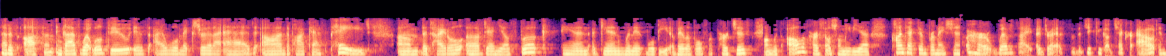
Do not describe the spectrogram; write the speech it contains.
That is awesome. And guys, what we'll do is I will make sure that I add on the podcast page um, the title of Danielle's book and again when it will be available for purchase along with all of her social media contact information her website address so that you can go check her out and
